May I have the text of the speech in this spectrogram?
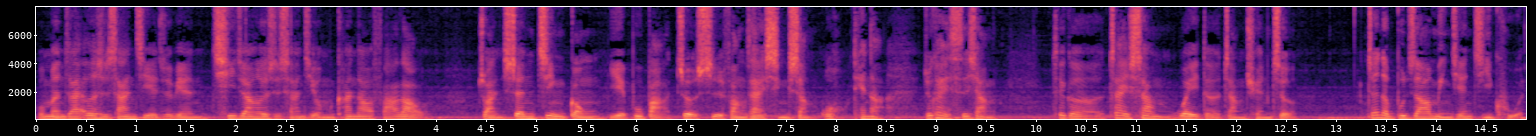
我们在二十三节这边，七章二十三节，我们看到法老转身进攻，也不把这事放在心上。哦，天哪！就可以思想这个在上位的掌权者。真的不知道民间疾苦诶，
